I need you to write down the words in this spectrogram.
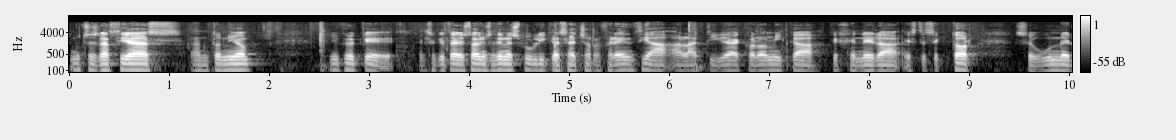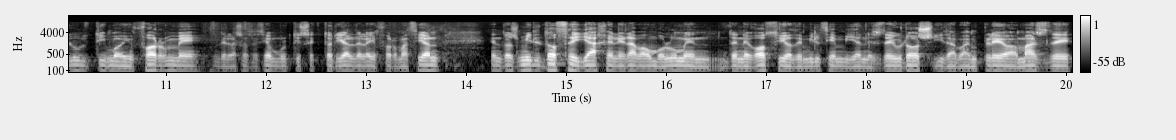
Muchas gracias, Antonio. Yo creo que el secretario de Estado de Administraciones Públicas ha hecho referencia a la actividad económica que genera este sector según el último informe de la Asociación Multisectorial de la Información, en 2012 ya generaba un volumen de negocio de 1.100 millones de euros y daba empleo a más de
